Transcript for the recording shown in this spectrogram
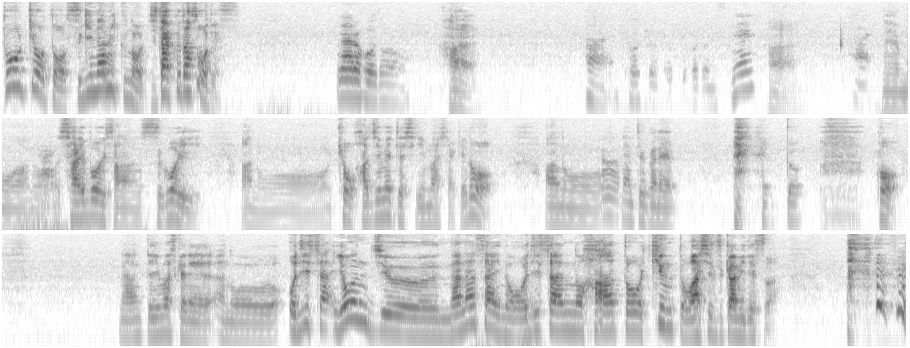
東京都杉並区の自宅だそうです。なるほど。はいはい。東京都ってことですね。ははい。いねもうあの、はいシャイボーイさんすごいあのー今日初めて知りましたけどあのーうんなんていうかね えっとこうなんて言いますかねあのーおじさん47歳のおじさんのハートをキュンとわしづかみですわ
